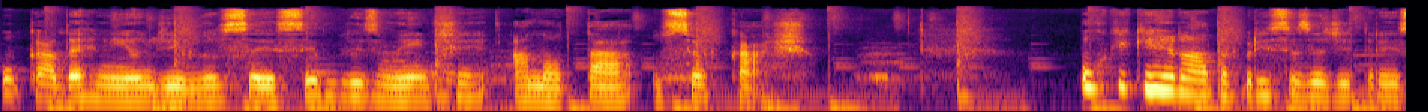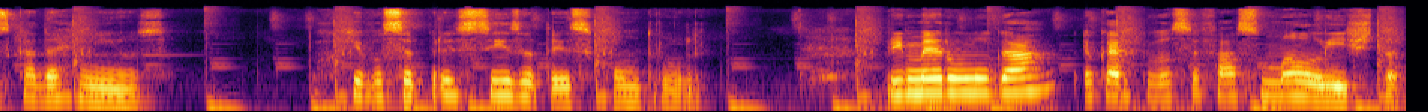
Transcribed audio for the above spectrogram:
o caderninho de você simplesmente anotar o seu caixa. Por que, que Renata precisa de três caderninhos? Porque você precisa ter esse controle. Primeiro lugar, eu quero que você faça uma lista.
